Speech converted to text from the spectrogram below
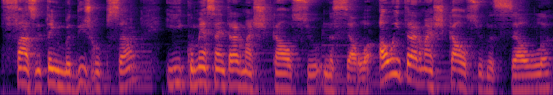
fazem, têm uma disrupção e começa a entrar mais cálcio na célula. Ao entrar mais cálcio na célula,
